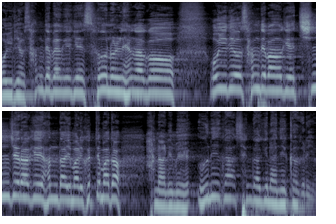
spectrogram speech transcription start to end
오히려 상대방에게 선을 행하고 오히려 상대방에게 친절하게 한다 이 말이 그때마다 하나님의 은혜가 생각이 나니까 그래요.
